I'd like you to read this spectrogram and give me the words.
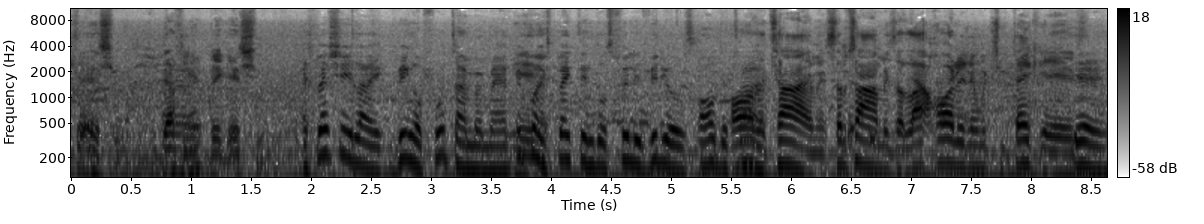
It's an issue. Definitely a big issue. Especially like being a full timer, man. People Yeah. expecting those Philly videos all the time. All the time, and sometimes it's a lot harder than what you think it is. Yeah.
